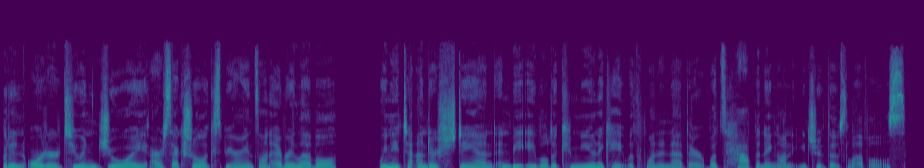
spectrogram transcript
But in order to enjoy our sexual experience on every level, we need to understand and be able to communicate with one another what's happening on each of those levels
